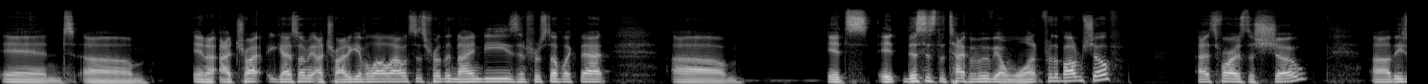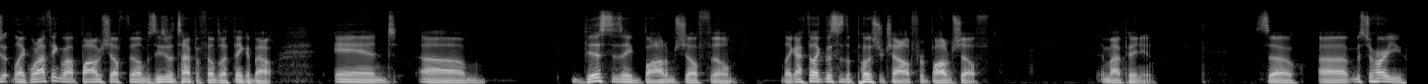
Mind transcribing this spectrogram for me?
And um and I, I try you guys know me, I try to give a lot of allowances for the 90s and for stuff like that. Um it's it this is the type of movie I want for the bottom shelf. As far as the show, uh, these are like when I think about bottom shelf films, these are the type of films I think about. And um, this is a bottom shelf film. Like I feel like this is the poster child for bottom shelf, in my opinion. So, uh, Mr. You?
